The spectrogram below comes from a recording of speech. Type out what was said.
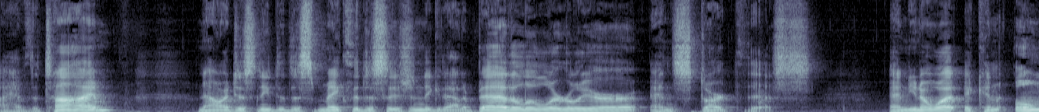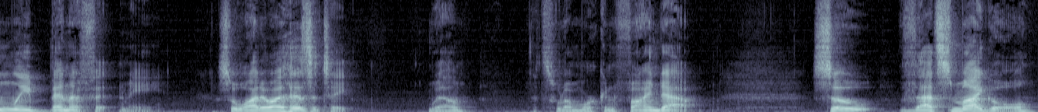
I have the time, now I just need to just make the decision to get out of bed a little earlier and start this. And you know what? It can only benefit me. So why do I hesitate? Well, that's what I'm working to find out. So that's my goal.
